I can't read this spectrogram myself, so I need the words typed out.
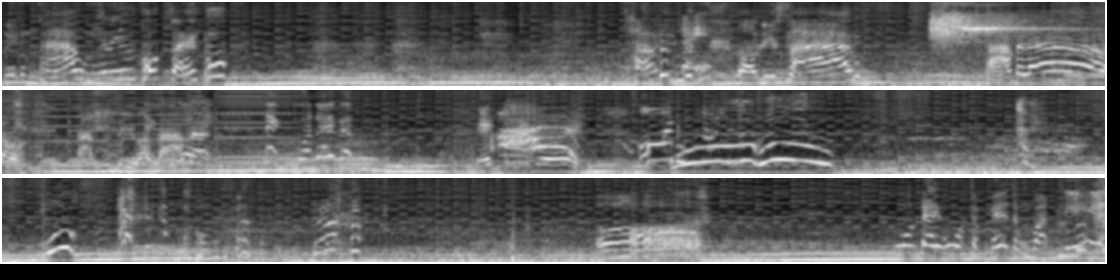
อยู่เลยเนี่ยเออมีถุงเท้ามีอะไรให้ครบใส่ให้ครบเท้าอยู่ไหนรอบที่สามสามไปแล้วสามหรือสี่วะสามนะแต่งตัวได้แบบเอ็กซ์มากเลยโอ้ยดูดูดูกระเป๋าเอออ้วกได้อ้วกจากแม่จังหวัดนี้ตอนนี้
